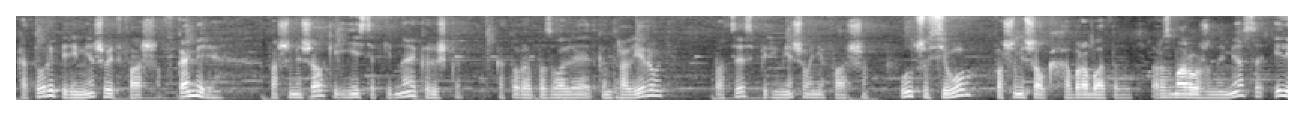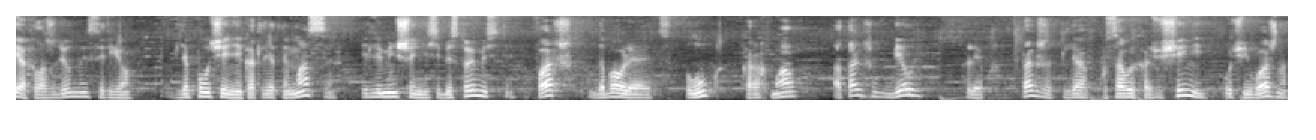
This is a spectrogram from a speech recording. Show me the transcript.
который перемешивает фарш. В камере фаршемешалки есть откидная крышка, которая позволяет контролировать процесс перемешивания фарша. Лучше всего в фаршемешалках обрабатывать размороженное мясо или охлажденное сырье. Для получения котлетной массы и для уменьшения себестоимости фарш добавляется лук, крахмал, а также белый хлеб. Также для вкусовых ощущений очень важно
